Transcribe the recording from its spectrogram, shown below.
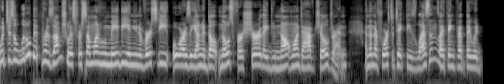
which is a little bit presumptuous for someone who may be in university or as a young adult knows for sure they do not want to have children and then they're forced to take these lessons. I think that they would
